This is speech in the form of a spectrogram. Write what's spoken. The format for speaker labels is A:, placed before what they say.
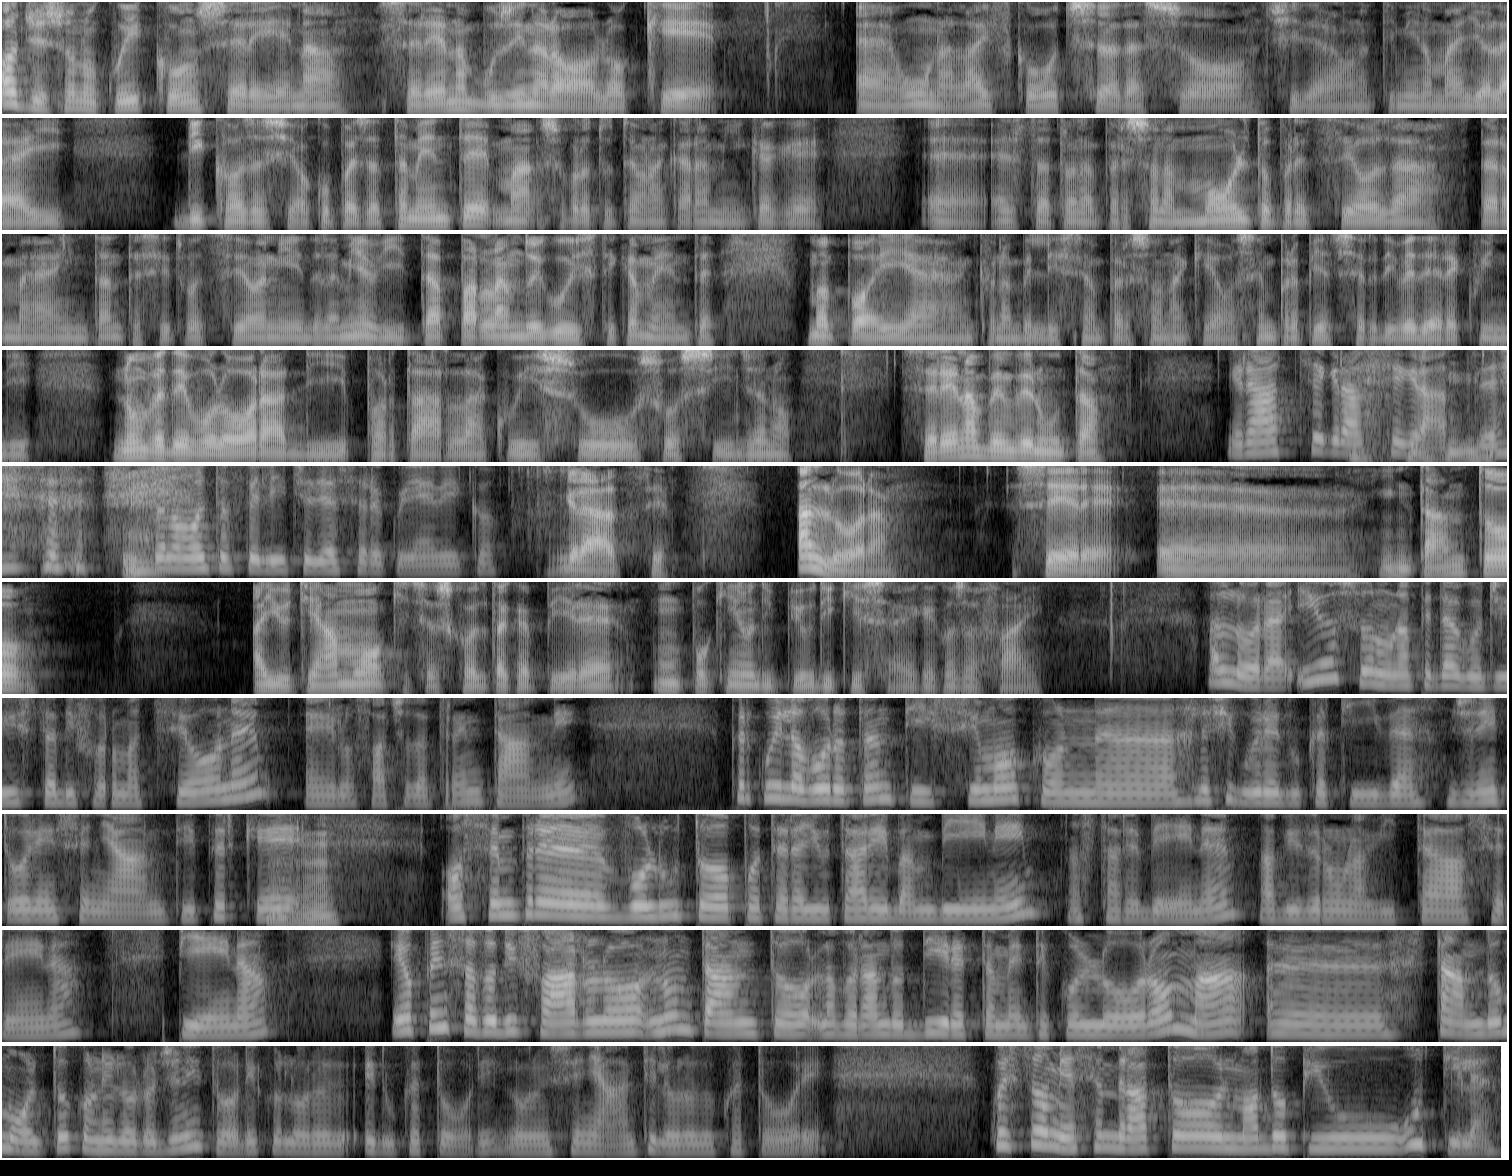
A: Oggi sono qui con Serena, Serena Businarolo, che è una life coach, adesso ci dirà un attimino meglio lei di cosa si occupa esattamente, ma soprattutto è una cara amica che eh, è stata una persona molto preziosa per me in tante situazioni della mia vita, parlando egoisticamente, ma poi è anche una bellissima persona che ho sempre piacere di vedere, quindi non vedevo l'ora di portarla qui su, su Ossigeno. Serena, benvenuta.
B: Grazie, grazie, grazie. Sono molto felice di essere qui Enrico.
A: Grazie. Allora, Sere, eh, intanto aiutiamo chi ci ascolta a capire un pochino di più di chi sei, che cosa fai.
B: Allora, io sono una pedagogista di formazione e lo faccio da 30 anni, per cui lavoro tantissimo con uh, le figure educative, genitori e insegnanti, perché... Mm-hmm ho sempre voluto poter aiutare i bambini a stare bene, a vivere una vita serena, piena e ho pensato di farlo non tanto lavorando direttamente con loro, ma eh, stando molto con i loro genitori, con i loro educatori, i loro insegnanti, i loro educatori. Questo mi è sembrato il modo più utile,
